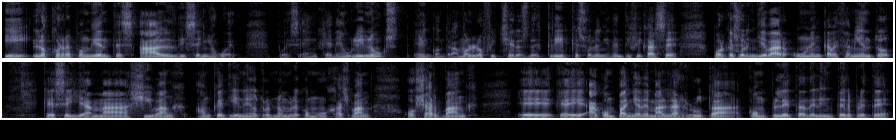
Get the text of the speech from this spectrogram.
y los correspondientes al diseño web. Pues en GNU Linux encontramos los ficheros de script que suelen identificarse porque suelen llevar un encabezamiento que se llama shebang, aunque tiene otros nombres como hashbang o sharpbang, eh, que acompaña además la ruta completa del intérprete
